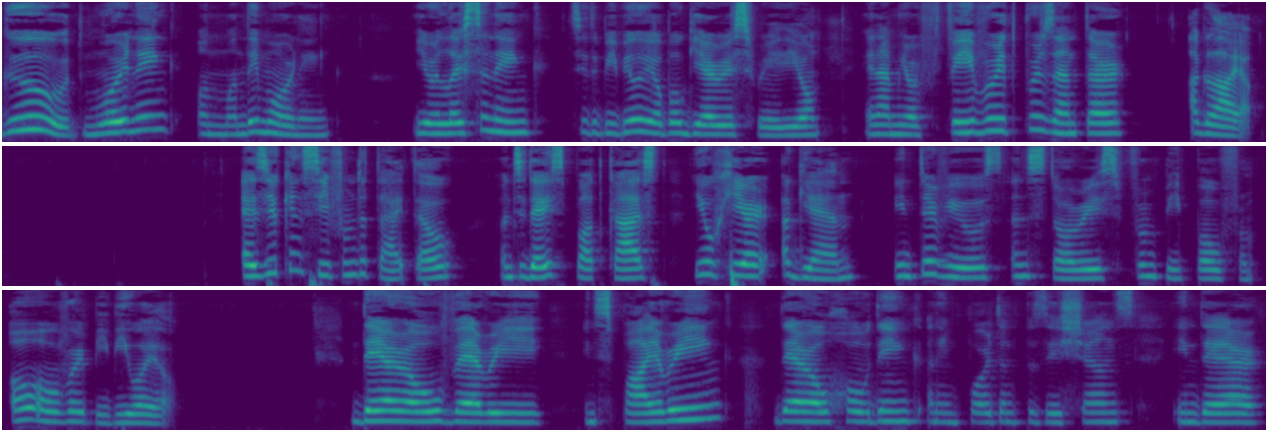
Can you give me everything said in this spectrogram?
Good morning on Monday morning. You're listening to the BBYO Bulgaria's radio, and I'm your favorite presenter, Aglaya. As you can see from the title, on today's podcast, you'll hear again interviews and stories from people from all over BBYO. They are all very inspiring, they're all holding an important positions in their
